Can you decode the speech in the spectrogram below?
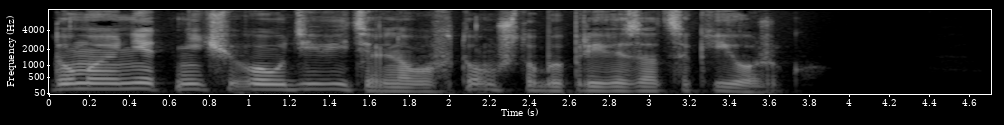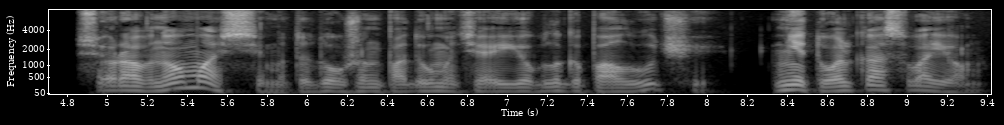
Думаю, нет ничего удивительного в том, чтобы привязаться к ежику. Все равно, Массимо, ты должен подумать о ее благополучии, не только о своем.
